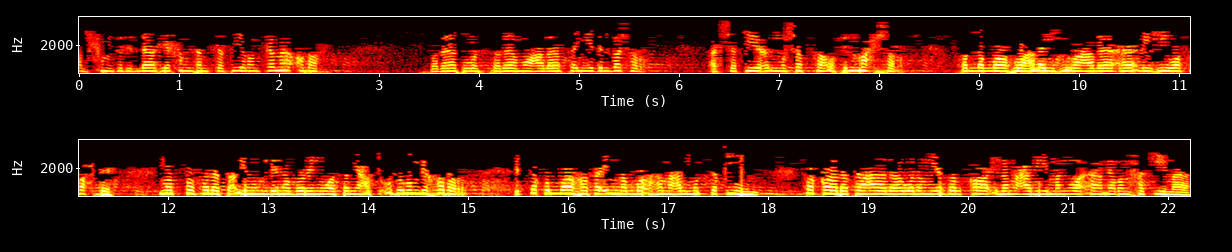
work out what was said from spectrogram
الحمد لله حمدا كثيرا كما أمر. الصلاة والسلام على سيد البشر الشفيع المشفع في المحشر صلى الله عليه وعلى آله وصحبه. ما اتصلت عين بنظر وسمعت أذن بخبر. اتقوا الله فإن الله مع المتقين. فقال تعالى ولم يزل قائلا عليما وآمرا حكيما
